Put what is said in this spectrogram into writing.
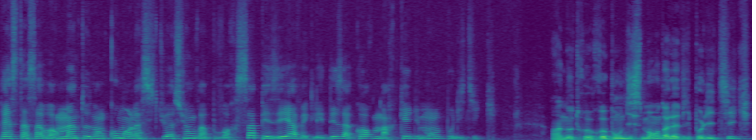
Reste à savoir maintenant comment la situation va pouvoir s'apaiser avec les désaccords marqués du monde politique. Un autre rebondissement dans la vie politique,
